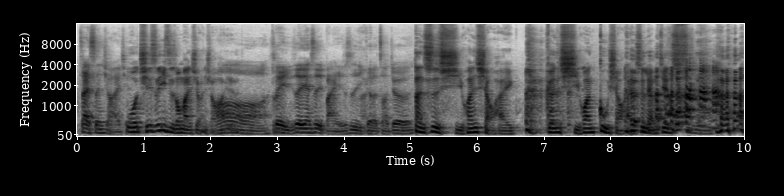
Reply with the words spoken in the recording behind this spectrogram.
在生小孩前？我其实一直都蛮喜欢小孩的，哦，所以这件事本来也就是一个早就但是喜欢小孩跟喜欢顾小孩是两件事哦。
